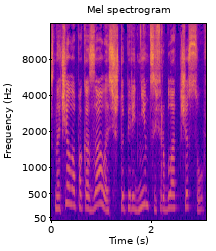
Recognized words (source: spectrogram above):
Сначала показалось, что перед ним циферблат часов.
